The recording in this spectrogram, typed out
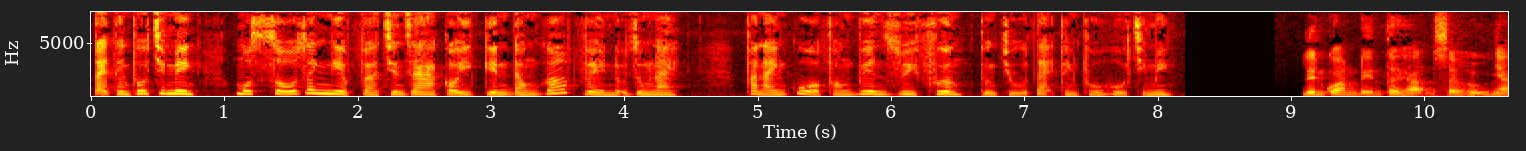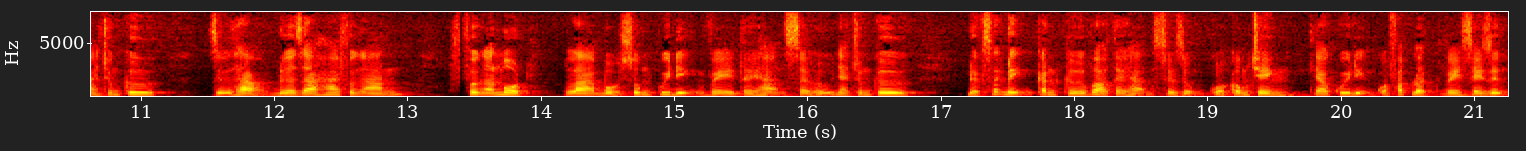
Tại thành phố Hồ Chí Minh, một số doanh nghiệp và chuyên gia có ý kiến đóng góp về nội dung này. Phản ánh của phóng viên Duy Phương thường trú tại thành phố Hồ Chí Minh. Liên quan đến thời hạn sở hữu nhà chung cư, dự thảo đưa ra hai phương án. Phương án 1 là bổ sung quy định về thời hạn sở hữu nhà chung cư, được xác định căn cứ vào thời hạn sử dụng của công trình theo quy định của pháp luật về xây dựng.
